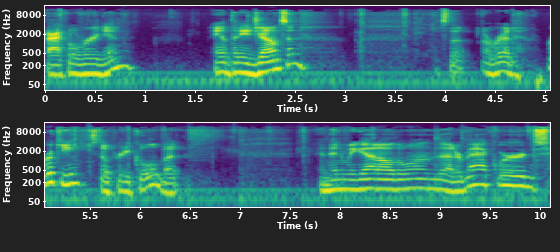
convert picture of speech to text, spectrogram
Back over again. Anthony Johnson. It's the a red rookie. Still pretty cool, but... And then we got all the ones that are backwards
